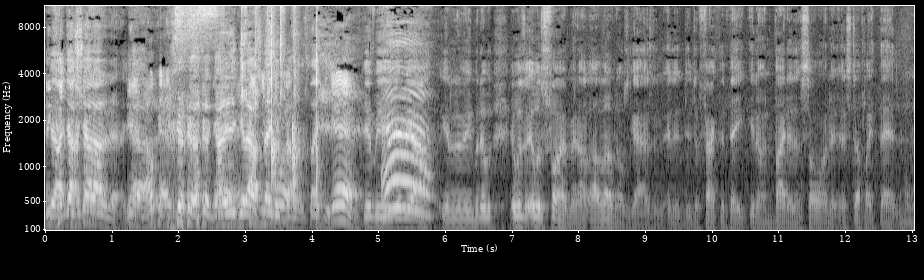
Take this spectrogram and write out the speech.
They yeah, I got, you I got out of there. Yeah, out okay. there. got Yeah, in, get out. cut you Thank you, fellas. Thank you. Yeah. Give me, Ah. give me out. You know what I mean? But it was, it was, it was fun, man. I, I love those guys, and, and it, the fact that they, you know, invited us on and, and stuff like that, and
